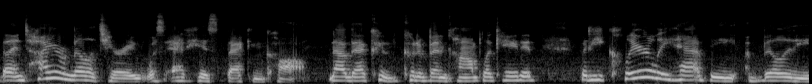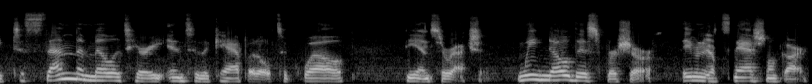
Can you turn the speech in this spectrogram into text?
The entire military was at his beck and call. Now that could could have been complicated, but he clearly had the ability to send the military into the capital to quell the insurrection. We know this for sure, even if it's National Guard.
